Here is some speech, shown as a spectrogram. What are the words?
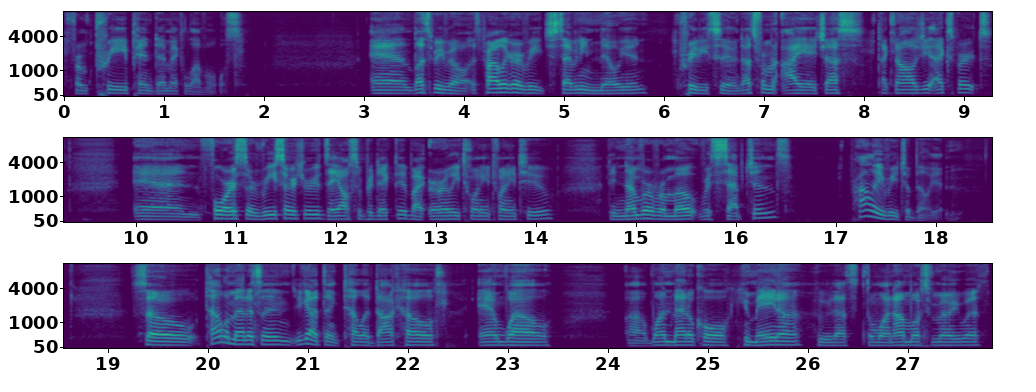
from pre pandemic levels. And let's be real, it's probably going to reach 70 million pretty soon. That's from an IHS technology experts. And Forrester researchers, they also predicted by early 2022, the number of remote receptions probably reach a billion. So telemedicine, you got to think Teladoc Health, Amwell, uh, One Medical, Humana, who that's the one I'm most familiar with.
